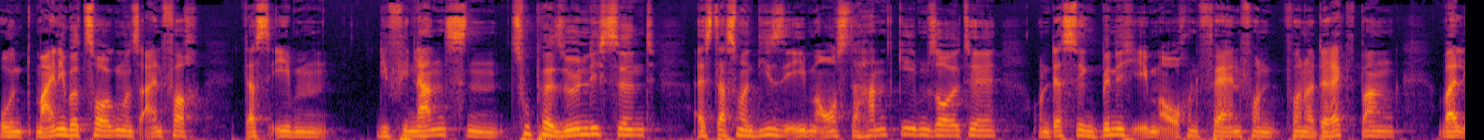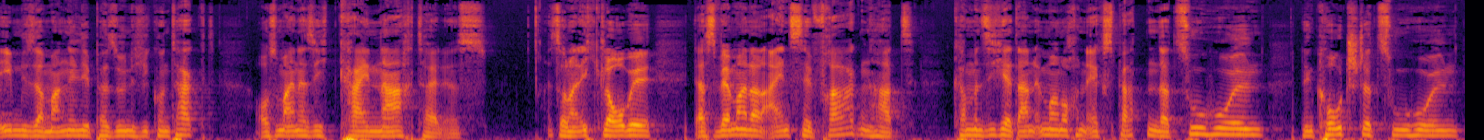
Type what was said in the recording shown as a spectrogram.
Und meine Überzeugung ist einfach, dass eben die Finanzen zu persönlich sind, als dass man diese eben aus der Hand geben sollte. Und deswegen bin ich eben auch ein Fan von, von einer Direktbank, weil eben dieser mangelnde persönliche Kontakt aus meiner Sicht kein Nachteil ist. Sondern ich glaube, dass wenn man dann einzelne Fragen hat, kann man sich ja dann immer noch einen Experten dazu holen, einen Coach dazu holen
